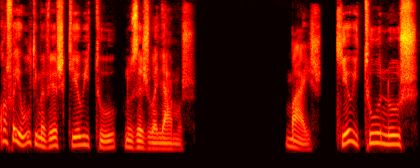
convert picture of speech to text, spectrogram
Qual foi a última vez que eu e tu nos ajoelhamos mais que eu e tu nos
